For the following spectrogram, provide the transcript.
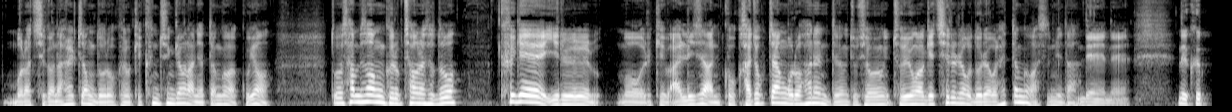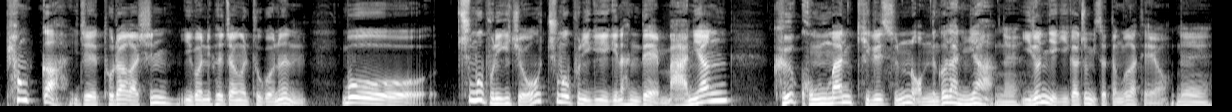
몰아치거나 할 정도로 그렇게 큰 충격은 아니었던 것 같고요. 또 삼성 그룹 차원에서도 크게 일을 뭐 이렇게 알리지 않고 가족장으로 하는 등좀 조용, 조용하게 치르려고 노력을 했던 것 같습니다. 네, 네. 근데 그 평가 이제 돌아가신 이건희 회장을 두고는 뭐 추모 분위기죠. 추모 분위기이긴 한데 마냥 그 공만 기를 수는 없는 것 아니냐. 네. 이런 얘기가 좀 있었던 것 같아요. 네.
